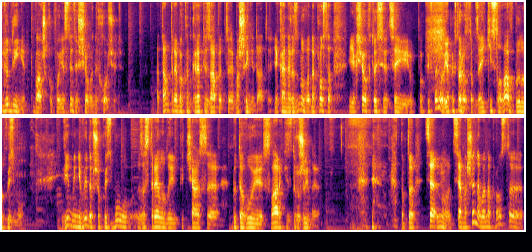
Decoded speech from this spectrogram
людині важко пояснити, що вони хочуть а там треба конкретний запит е, машині дати, яка не роз... ну, вона просто, якщо хтось цей повторив, я повторив там за які слова вбили Кузьму. Він мені видав, що Кузьму застрелили під час е, битової сварки з дружиною. Тобто, ця ну, ця машина вона просто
